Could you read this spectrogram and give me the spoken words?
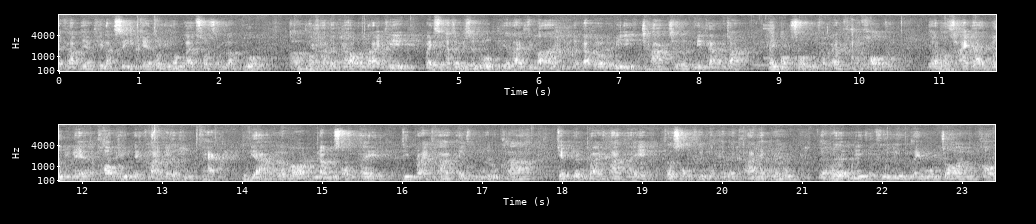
นะครับอย่างที่หลักสี่เนี่ยเรามีห้องไลฟ์สดสำหรับพวกพ่อค้าแม่ค้าออนไลน์ที่ไม่อาจจะไม่สะดวกที่จะไลฟ์ที่บ้านนะครับแล้วก็มีฉากเชิญมีการจัดให้เหมาะสมกับการขายของนะครับพอขายได้ปุ๊บเนี่ยของที่อยู่ในคลังก็จะถูกแพ็คทุกอย่างแล้วก็นำส่งให้ที่ปลายทางให้ถึงมือลูกค้า ก็บเงินปลายทางให้แล้วส่งคืนให้แม่ค้าอย่างเร็วนะเพราะฉะนั้นนี้ก็คือในวงจรของ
